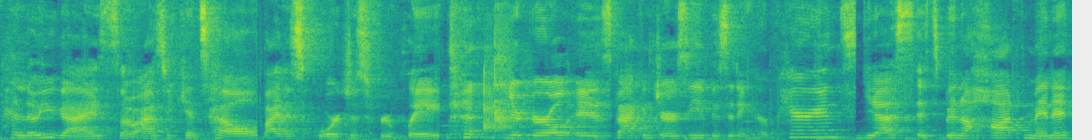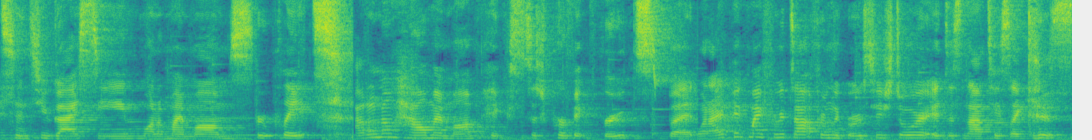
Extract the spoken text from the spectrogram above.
Hello you guys, so as you can tell by this gorgeous fruit plate, your girl is back in Jersey visiting her parents. Yes, it's been a hot minute since you guys seen one of my mom's fruit plates. I don't know how my mom picks such perfect fruits, but when I pick my fruits out from the grocery store, it does not taste like this.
